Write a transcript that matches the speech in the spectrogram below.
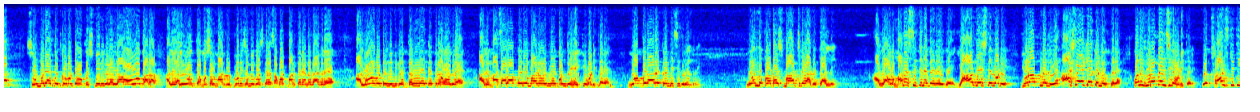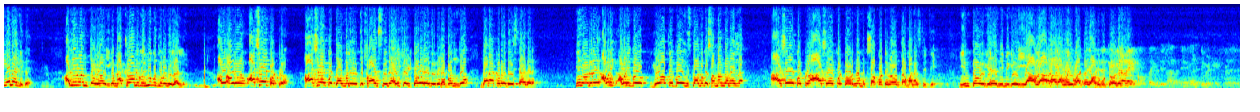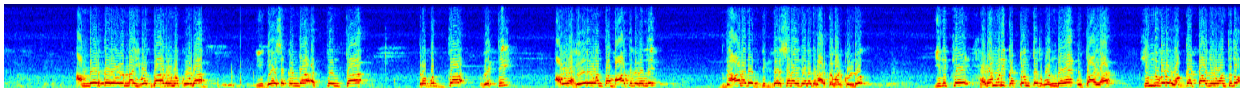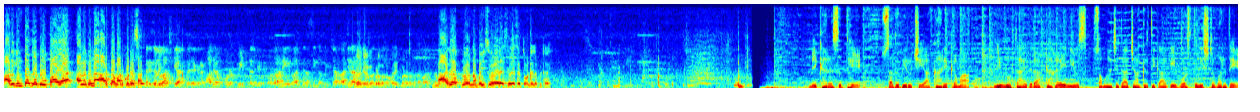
ಸುಮ್ಮನೆ ಕೂತ್ಕೊಂಡ್ಬಿಟ್ಟು ಕಾಶ್ಮೀರಿಗಳೆಲ್ಲ, ಓ, ಬಾರ, ಅಲ್ಲಿ ಅಲ್ಲಿರುವಂತ ಮುಸಲ್ಮಾನರು ಟೂರಿಸಮಿಗೋಸ್ಕರ ಸಪೋರ್ಟ್ ಮಾಡ್ತಾರೆ ಅನ್ನೋದಾದ್ರೆ, ಅಲ್ಲಿ ಹೋಗ್ಬಿಟ್ಟು ನಿಮಗೆ ದಲ್ಲೇಕ್ ಹತ್ರ ಹೋದ್ರೆ, ಅಲ್ಲಿ ಮಸಾಲಾ ಪೂರಿ ಮಾಡೋರ್ನೇ ಬಂದು ಹೆಕ್ಕಿ ಹೊಡಿತಾರೆ. ಒಬ್ಬರಾರು ಖಂಡಿಸಿದ್ರೇನ್ರಿ? ಒಂದು ಪ್ರೊಟೆಸ್ಟ್ ಮಾರ್ಚ್ಗಳಾಗುತ್ತೆ ಅಲ್ಲಿ. ಅಲ್ಲಿ ಅವ್ರ ಮನಸ್ಥಿತಿನೇ ಬೇರೆ ಇದೆ. ಯಾವ ದೇಶದಲ್ಲಿ ನೋಡಿ, ಯುರೋಪ್ನಲ್ಲಿ ಆಶ್ರಯ ಕೇಳ್ಕೊಂಡು ಹೋಗ್ತಾರೆ. ಕೊನೆಗೆ ಯುರೋಪಿಯನ್ಸ್ಗೆ ಹೊಡಿತಾರೆ. ಇವತ್ತು ಫ್ರಾನ್ಸ್ ಸ್ಥಿತಿ ಏನಾಗಿದೆ? ಅಲ್ಲಿರುವಂಥವ್ರು, ಈಗ ಮ್ಯಾಕ್ರಾನಿಗೂ ಇನ್ನೂ ಬುದ್ಧಿ ಬಂದಿಲ್ಲ ಅಲ್ಲಿ. ಅವರು ಆಶ್ರಯ ಕೊಟ್ಟರು ಆಶ್ರಯ ಕೊಟ್ಟಾದ್ಮೇಲೆ ಇವತ್ತು ಫ್ರಾನ್ಸ್ನಲ್ಲಿ ಐಫೆಲ್ ಟವರ್ ಎದುರುಗಡೆ ಬಂದು ದನ ಕಡಿದು ಬೇಯಿಸ್ತಾ ಇದ್ದಾರೆ. ಈಗ ನೋಡ್ರಿ, ಅವ್ರಿಗೆ ಅವರಿಗೂ ಯುರೋಪಿಗೂ ಇಸ್ಲಾಮಿಗೂ ಸಂಬಂಧನೇ ಇಲ್ಲ. ಆಶ್ರಯ ಕೊಟ್ಟರು ಆಶ್ರಯ ಕೊಟ್ಟವ್ರನ್ನೇ ಮುಗಿಸ ಕೊಟ್ಟಿರುವಂತ ಮನಸ್ಥಿತಿ. ಇಂಥವ್ರಿಗೆ ನಿಮಗೆ ಯಾವ ವ್ಯಾಪಾರ ವಹಿವಾಟು ಯಾವುದು ಮುಖ್ಯವಾಗಿಲ್ಲ. ಅಂಬೇಡ್ಕರ್ ಅವರನ್ನ ಇವತ್ತಾದ್ರೂ ಕೂಡ ಈ ದೇಶ ಕಂಡ ಅತ್ಯಂತ ಪ್ರಬುದ್ಧ ವ್ಯಕ್ತಿ. ಅವರ ಹೇಳಿರುವಂತ ಮಾತುಗಳಲ್ಲಿ ಜ್ಞಾನದ ದಿಗ್ದರ್ಶನ ಇದೆ ಅನ್ನೋದನ್ನ ಅರ್ಥ ಮಾಡಿಕೊಂಡು ಇದಕ್ಕೆ ಹೆಡೆಮುರಿ ಕಟ್ಟುವಂಥದ್ದು ಒಂದೇ ಉಪಾಯ. ಹಿಂದೂಗಳು ಒಗ್ಗಟ್ಟಾಗಿರುವಂಥದ್ದು ಅದಕ್ಕಿಂತ ದೊಡ್ಡ ಉಪಾಯ ಅನ್ನೋದನ್ನ ಅರ್ಥ ಮಾಡಿಕೊಂಡ್ರೆ ಸಾಕು. ಮಾದೇವಪ್ಪನವ್ರನ್ನ ಮೈಸೂರವರೇ ಸೀರಿಯಸ್ ತಗೊಂಡಿಲ್ಲ ಬಿಟ್ರೆ. ನಿಖರ ಸುದ್ದಿ ಸದಭಿರುಚಿಯ ಕಾರ್ಯಕ್ರಮ. ನೀವು ನೋಡ್ತಾ ಇದ್ದೀರಾ ಕಹಳೆ ನ್ಯೂಸ್. ಸಮಾಜದ ಜಾಗೃತಿಗಾಗಿ ವಸ್ತುನಿಷ್ಠ ವರದಿ.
